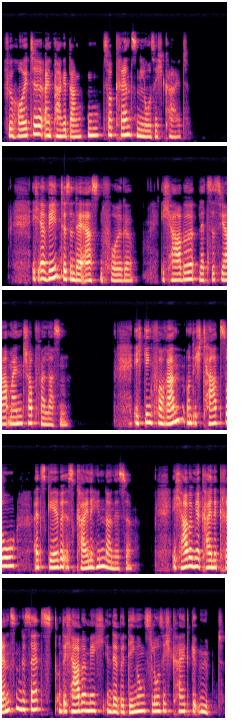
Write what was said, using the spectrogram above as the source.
für heute ein paar Gedanken zur Grenzenlosigkeit. Ich erwähnte es in der ersten Folge. Ich habe letztes Jahr meinen Job verlassen. Ich ging voran und ich tat so, als gäbe es keine Hindernisse. Ich habe mir keine Grenzen gesetzt und ich habe mich in der Bedingungslosigkeit geübt.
